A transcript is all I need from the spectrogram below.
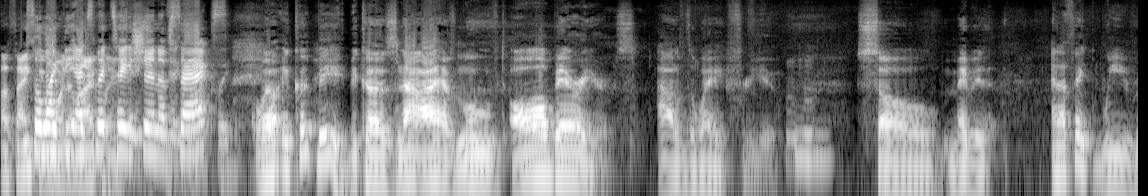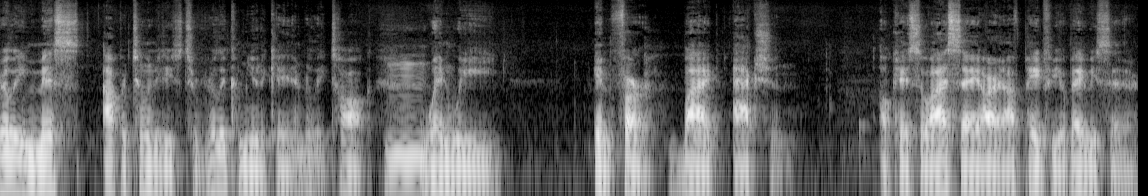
Uh, thank So, you, like the than likely. expectation of sex? Exactly. Well, it could be because now I have moved all barriers out of the way for you. So maybe, and I think we really miss opportunities to really communicate and really talk when we infer by action. Okay, so I say, all right, I've paid for your babysitter.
